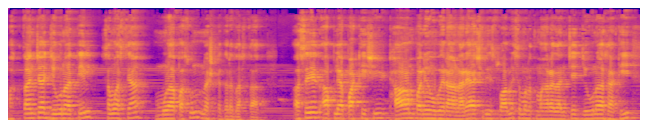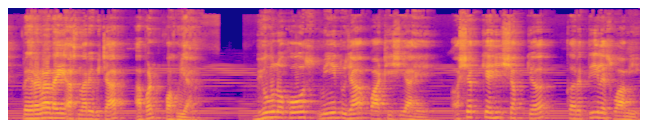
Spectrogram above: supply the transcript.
भक्तांच्या जीवनातील समस्या मुळापासून नष्ट करत असतात. असेच आपल्या पाठीशी ठामपणे उभे राहणाऱ्या श्री स्वामी समर्थ महाराजांचे जीवनासाठी प्रेरणादायी असणारे विचार आपण पाहूया. भिऊ नकोस मी तुझ्या पाठीशी आहे. अशक्य ही शक्य करतील स्वामी.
